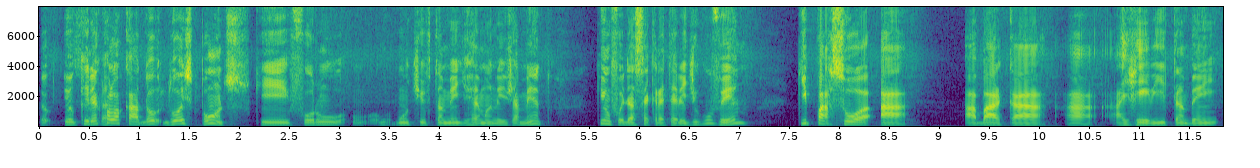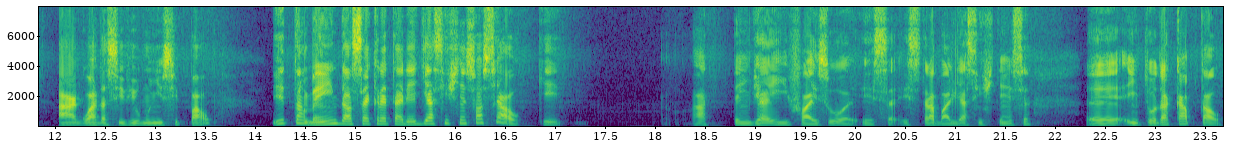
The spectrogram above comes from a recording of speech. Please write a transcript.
Eu, eu queria colocar do, dois pontos que foram motivo também de remanejamento, que um foi da Secretaria de Governo, que passou a abarcar, a, a gerir também a Guarda Civil Municipal, e também da Secretaria de Assistência Social, que atende aí, faz o, esse, esse trabalho de assistência é, em toda a capital.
